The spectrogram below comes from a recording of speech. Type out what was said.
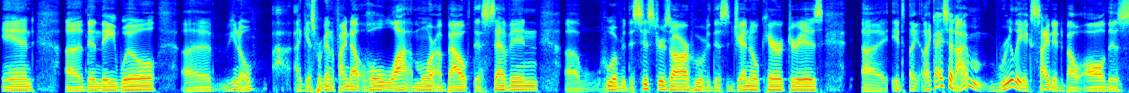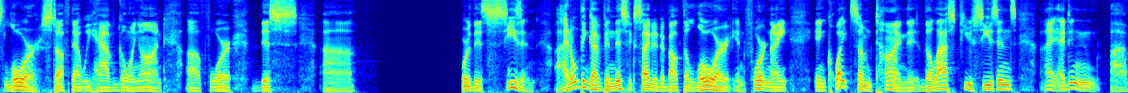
And uh, then they will, uh, you know, I guess we're going to find out a whole lot more about the seven, uh, whoever the sisters are, whoever this Geno character is. Uh, it's like, I said, I'm really excited about all this lore stuff that we have going on uh, for this uh, for this season. I don't think I've been this excited about the lore in Fortnite in quite some time. The, the last few seasons, I, I didn't uh,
